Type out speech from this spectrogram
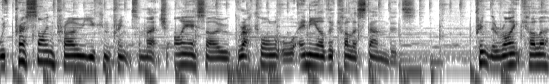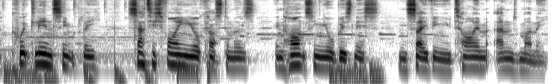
With PressSign Pro you can print to match ISO, Gracol or any other colour standards. Print the right colour quickly and simply, satisfying your customers, enhancing your business and saving you time and money.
